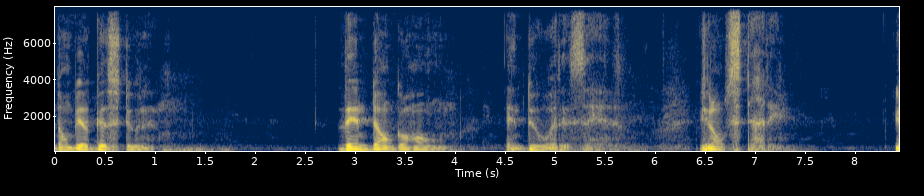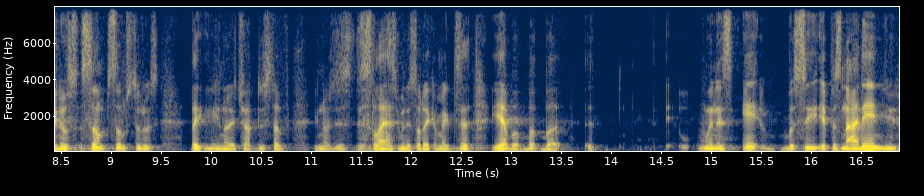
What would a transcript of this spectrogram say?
don't be a good student. Then don't go home and do what it says. You don't study. You know, some some students they you know they try to do stuff you know just just last minute so they can make. Yeah, but but but uh, when it's in, but see if it's not in you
